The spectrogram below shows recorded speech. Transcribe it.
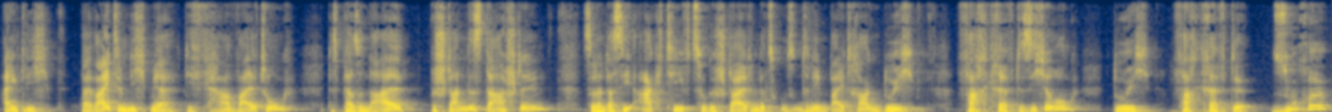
eigentlich bei weitem nicht mehr die Verwaltung des Personalbestandes darstellen, sondern dass sie aktiv zur Gestaltung der Zukunftsunternehmen beitragen durch Fachkräftesicherung, durch Fachkräftesuche,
